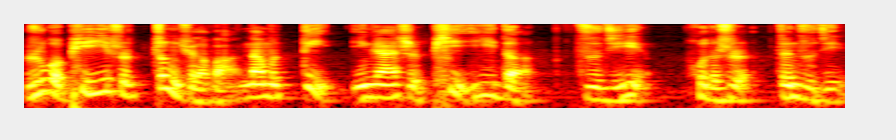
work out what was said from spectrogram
如果 P 一是正确的话，那么 D 应该是 P 一的子集或者是真子集。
